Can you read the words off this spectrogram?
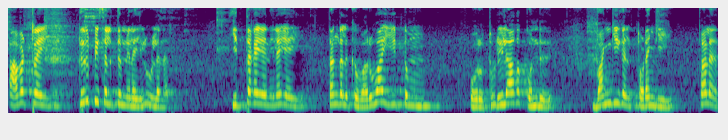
அவற்றை திருப்பி செலுத்தும் நிலையில் உள்ளனர். இத்தகைய நிலையை தங்களுக்கு வருவாய் ஈட்டும் ஒரு தொழிலாக கொண்டு வங்கிகள் தொடங்கி பல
